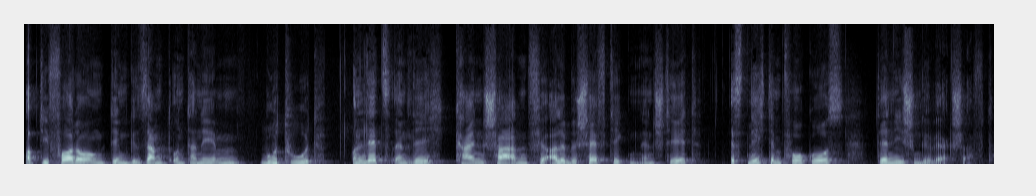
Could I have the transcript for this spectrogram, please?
Ob die Forderung dem Gesamtunternehmen gut tut und letztendlich keinen Schaden für alle Beschäftigten entsteht, ist nicht im Fokus der Nischengewerkschaft.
